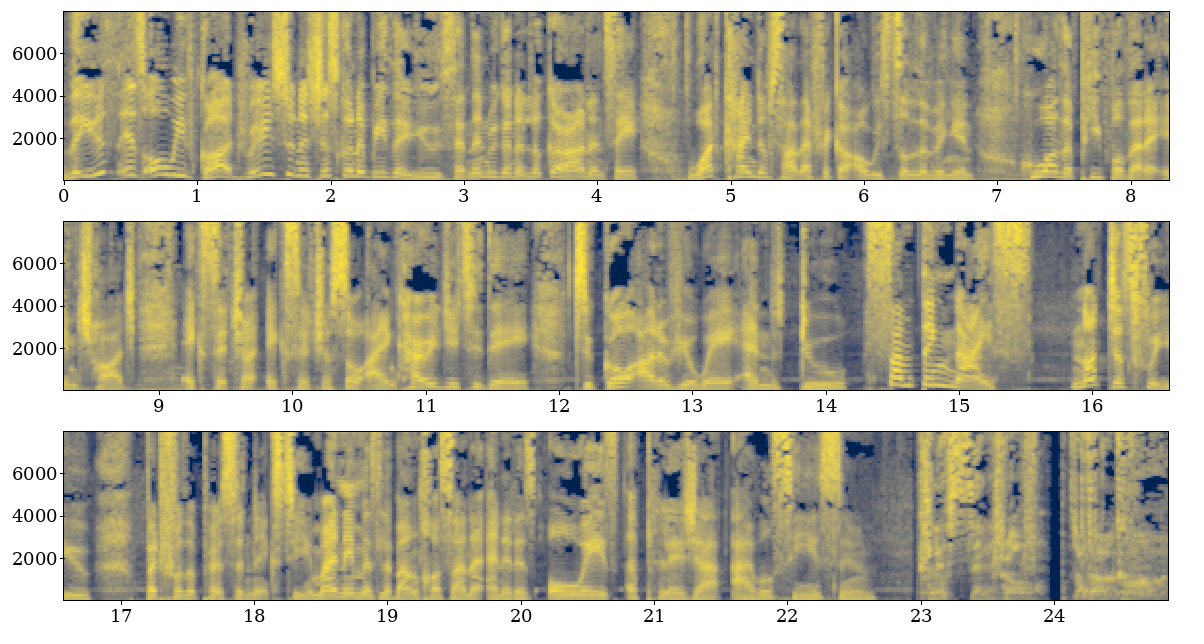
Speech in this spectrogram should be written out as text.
The youth is all we've got. Very soon it's just going to be the youth and then we're going to look around and say, what kind of South Africa are we still living in? Who are the people that are in charge, etc., etc. So I encourage you today to go out of your way and do something nice not just for you, but for the person next to you. My name is Lebang Kgosana and it is always a pleasure. I will see you soon. CliffCentral.com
